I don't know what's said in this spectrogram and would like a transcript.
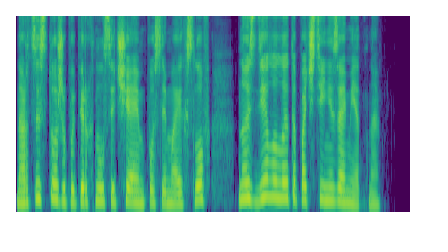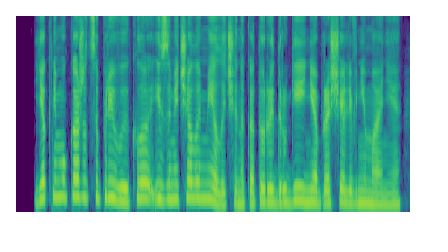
Нарцисс тоже поперхнулся чаем после моих слов, но сделал это почти незаметно. Я к нему, кажется, привыкла и замечала мелочи, на которые другие не обращали внимания —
